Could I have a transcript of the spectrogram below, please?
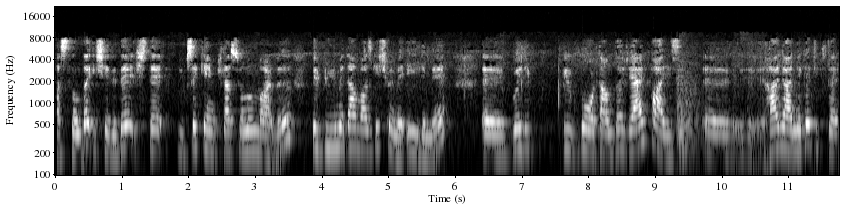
aslında içeride işte yüksek enflasyonun varlığı ve büyümeden vazgeçmeme eğilimi böyle bir, bu ortamda reel faizin e, hala negatifte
